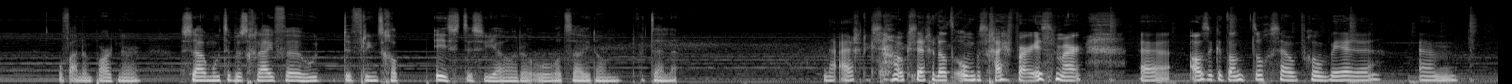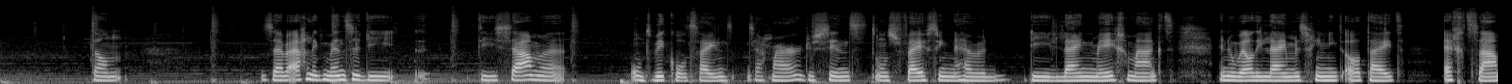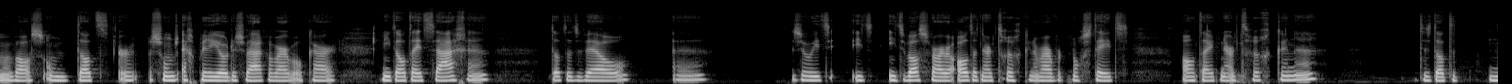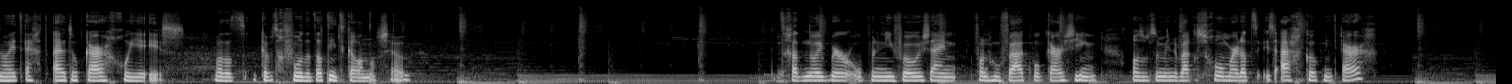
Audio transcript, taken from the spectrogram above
of aan een partner zou moeten beschrijven hoe de vriendschap is tussen jou en Raoul, wat zou je dan vertellen? Nou, eigenlijk zou ik zeggen dat het onbeschrijfbaar is, maar uh, als ik het dan toch zou proberen, um, dan zijn we eigenlijk mensen die, die samen ontwikkeld zijn, zeg maar. Dus sinds ons vijftiende hebben we die lijn meegemaakt. En hoewel die lijn misschien niet altijd echt samen was, omdat er soms echt periodes waren waar we elkaar niet altijd zagen, dat het wel uh, zoiets iets, iets was waar we altijd naar terug kunnen, waar we het nog steeds altijd naar terug kunnen. Dus dat het nooit echt uit elkaar groeien is. Maar dat, ik heb het gevoel dat dat niet kan of zo. Het gaat nooit meer op een niveau zijn van hoe vaak we elkaar zien als op de middelbare school. Maar dat is eigenlijk ook niet erg.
